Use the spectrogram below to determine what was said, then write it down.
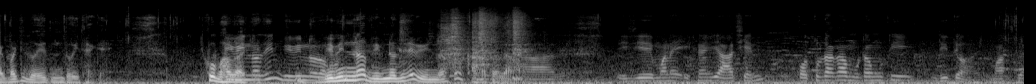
এক বাটি দই দই থাকে। খুব ভালো বিভিন্ন বিভিন্ন দিনে বিভিন্ন রকম খাওয়া দাওয়া আর এই যে মানে এখানে যে আছেন কত টাকা মোটামুটি দিতে হয় মাসে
